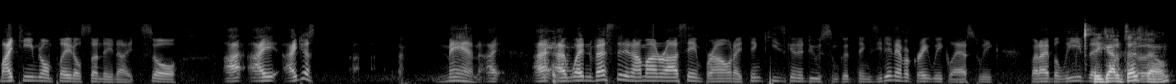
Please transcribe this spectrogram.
my team don't play till Sunday night. So I I, I just man I I, I went invested in Amon-Ra St. Brown. I think he's going to do some good things. He didn't have a great week last week, but I believe that he got a touchdown. Good.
